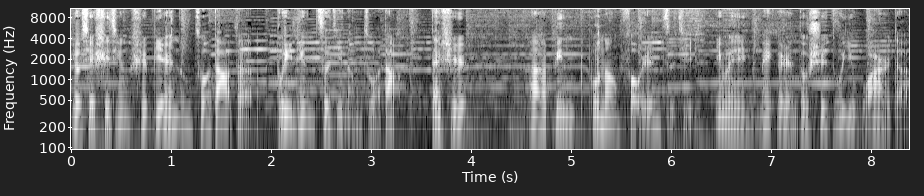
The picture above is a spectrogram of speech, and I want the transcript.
有些事情是别人能做到的，不一定自己能做到。但是，呃，并不能否认自己，因为每个人都是独一无二的，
